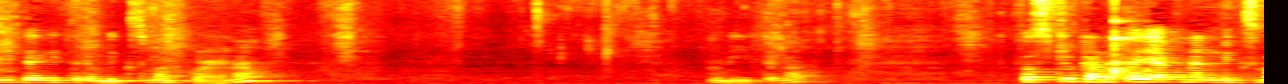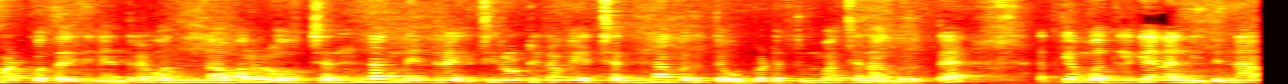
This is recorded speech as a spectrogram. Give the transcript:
ನೀಟಾಗಿ ಈ ಥರ ಮಿಕ್ಸ್ ಮಾಡ್ಕೊಳ್ಳೋಣ. ನೋಡಿ ಈ ಥರ ಫಸ್ಟು ಕಣಕ ಯಾಕೆ ನಾನು ಮಿಕ್ಸ್ ಮಾಡ್ಕೋತಾ ಇದ್ದೀನಿ ಅಂದರೆ ಒನ್ ಅವರು ಚೆನ್ನಾಗಿ ನೆಂದರೆ ಚಿರೋಟಿ ರವೆ ಚೆನ್ನಾಗಿ ಬರುತ್ತೆ, ಒಬ್ಬಟ್ಟು ತುಂಬ ಚೆನ್ನಾಗಿ ಬರುತ್ತೆ ಅದಕ್ಕೆ ಮೊದಲಿಗೆ ನಾನು ಇದನ್ನು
